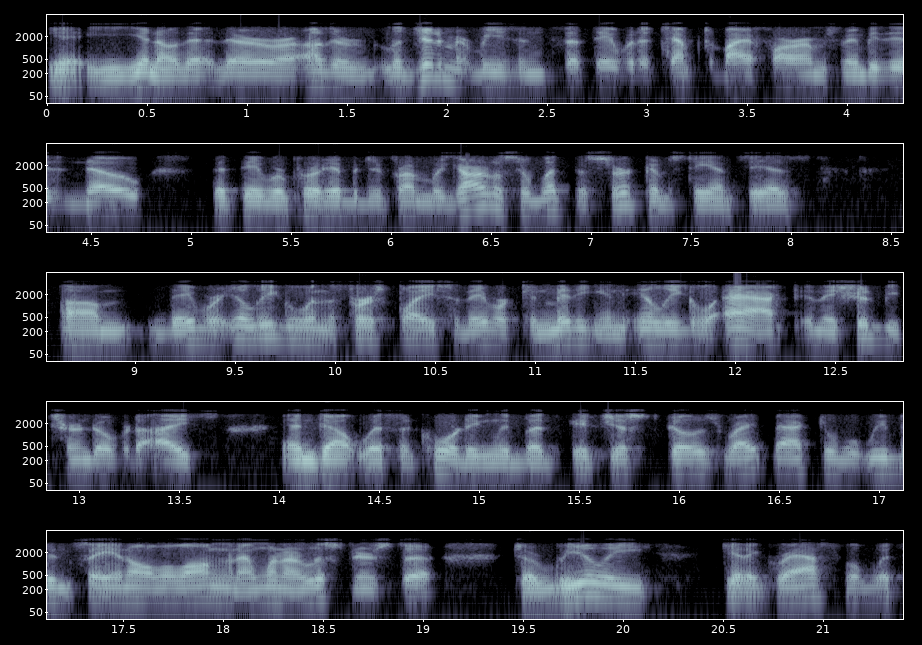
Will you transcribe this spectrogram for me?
you, know there, there are other legitimate reasons that they would attempt to buy firearms. Maybe they didn't know that they were prohibited from. Regardless of what the circumstance is, um, they were illegal in the first place, and they were committing an illegal act, and they should be turned over to ICE and dealt with accordingly. But it just goes right back to what we've been saying all along, and I want our listeners to to really get a grasp of what's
